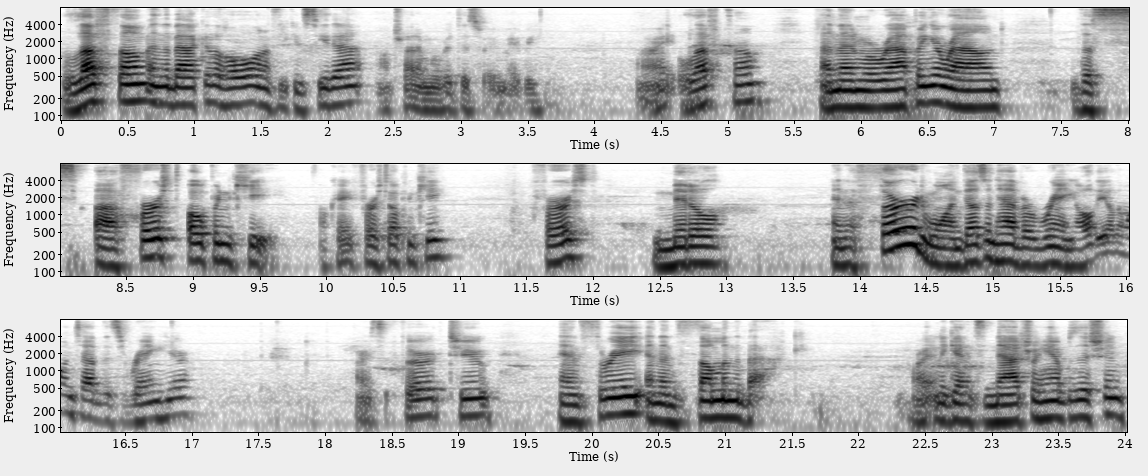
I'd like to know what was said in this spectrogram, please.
left thumb in the back of the hole, and if you can see that, I'll try to move it this way maybe. All right, left thumb. And then we're wrapping around the uh, first open key. Okay, first open key first, middle, and the third one doesn't have a ring. All the other ones have this ring here. All right, so third, two, and three, and then thumb in the back. All right, and again, it's natural hand position.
